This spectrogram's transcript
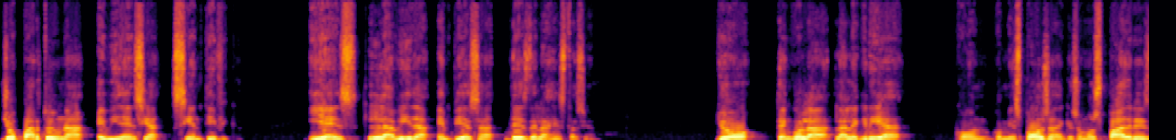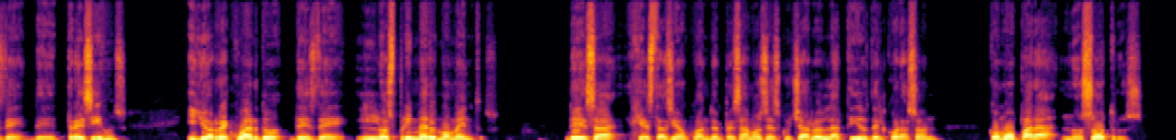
Yo parto de una evidencia científica y es la vida empieza desde la gestación. Yo tengo la, alegría con, mi esposa de que somos padres de, de tres hijos y yo recuerdo desde los primeros momentos de esa gestación, cuando empezamos a escuchar los latidos del corazón, como para nosotros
